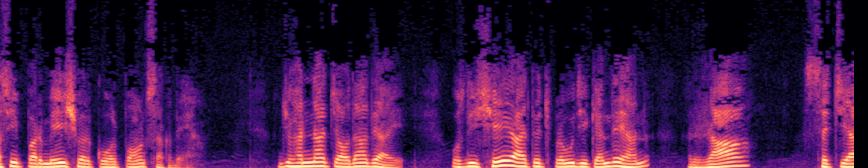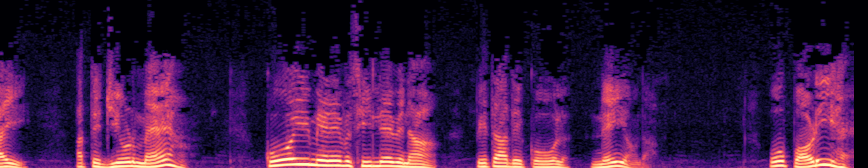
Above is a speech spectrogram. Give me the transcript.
ਅਸੀਂ ਪਰਮੇਸ਼ਵਰ ਕੋਲ ਪਹੁੰਚ ਸਕਦੇ ਹਾਂ। ਯੋਹੰਨਾ 14 ਅਧਿਆਏ ਉਸ ਦੀ 6 ਆਇਤ ਵਿੱਚ ਪ੍ਰਭੂ ਜੀ ਕਹਿੰਦੇ ਹਨ, ਰਾਹ, ਸਚਾਈ ਅਤੇ ਜੀਵਨ ਮੈਂ ਹਾਂ। ਕੋਈ ਮੇਰੇ ਵਸੀਲੇ ਬਿਨਾ ਪਿਤਾ ਦੇ ਕੋਲ ਨਹੀਂ ਆਉਂਦਾ। ਉਹ ਪੌੜੀ ਹੈ,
